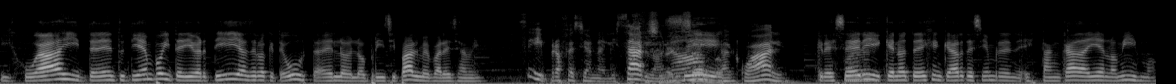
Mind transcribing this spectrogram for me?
y jugás y tenés tu tiempo y te divertís y haces lo que te gusta. Es lo, lo principal, me parece a mí. Sí, profesionalizarlo, ¿no? Sí. Tal cual. Crecer Bueno. y que no te dejen quedarte siempre estancada ahí en lo mismo.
